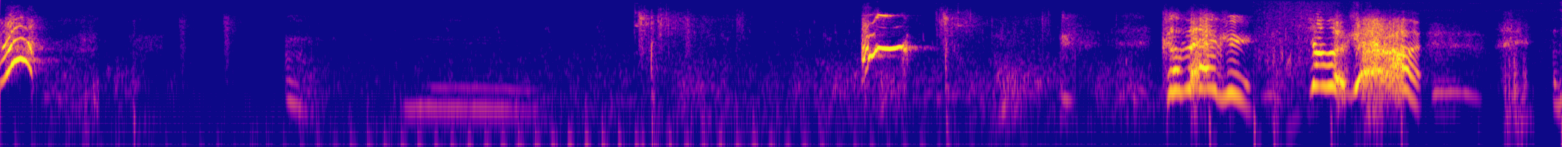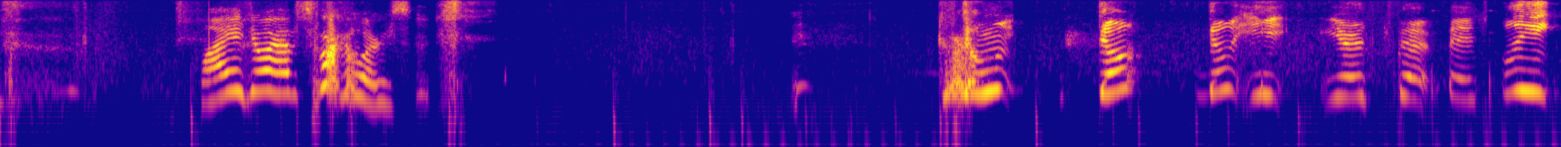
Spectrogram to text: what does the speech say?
Ah! Mm. Come back here! Look at her! Why do I have sparklers? Don't, don't, don't eat your fat fish, please.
